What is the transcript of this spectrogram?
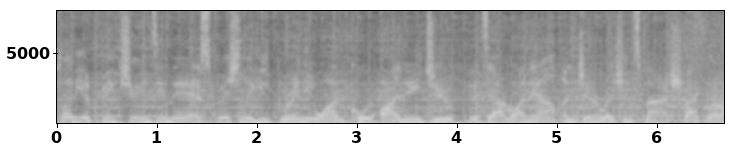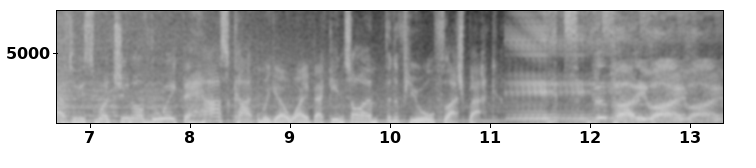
Plenty of big tunes in there, especially his brand new one called I Need You, and it's out right now on Generation Smash. Back right after this, my tune of the week, The House Cut, and we go way back in time for the Fuel Flashback. It's the Party Life.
